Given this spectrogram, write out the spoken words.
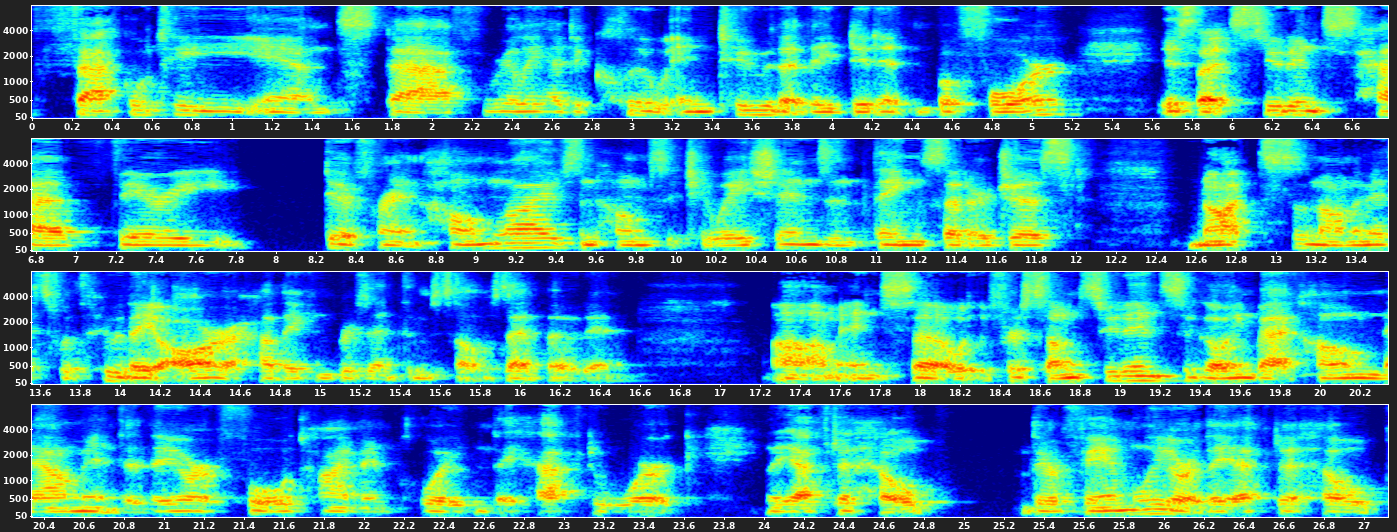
faculty and staff really had to clue into that they didn't before is that students have very different home lives and home situations and things that are just not synonymous with who they are or how they can present themselves at Bowdoin. Um, and so for some students, going back home now meant that they are full-time employed and they have to work. They have to help their family or they have to help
